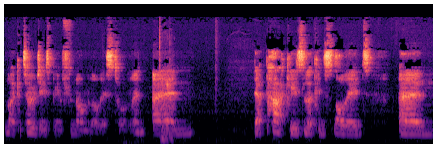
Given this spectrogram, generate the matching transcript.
like Itoje's been phenomenal this tournament. Um, Their pack is looking solid. Um,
